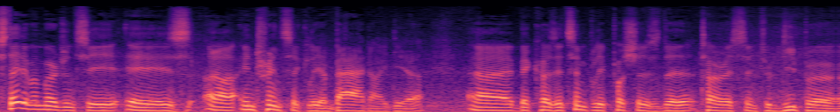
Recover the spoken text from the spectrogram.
State of emergency is uh, intrinsically a bad idea. Uh, because it simply pushes the terrorists into deeper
